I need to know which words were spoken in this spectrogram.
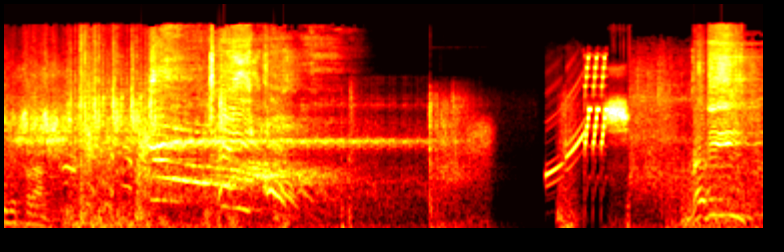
Takip falan. KO! Ready?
